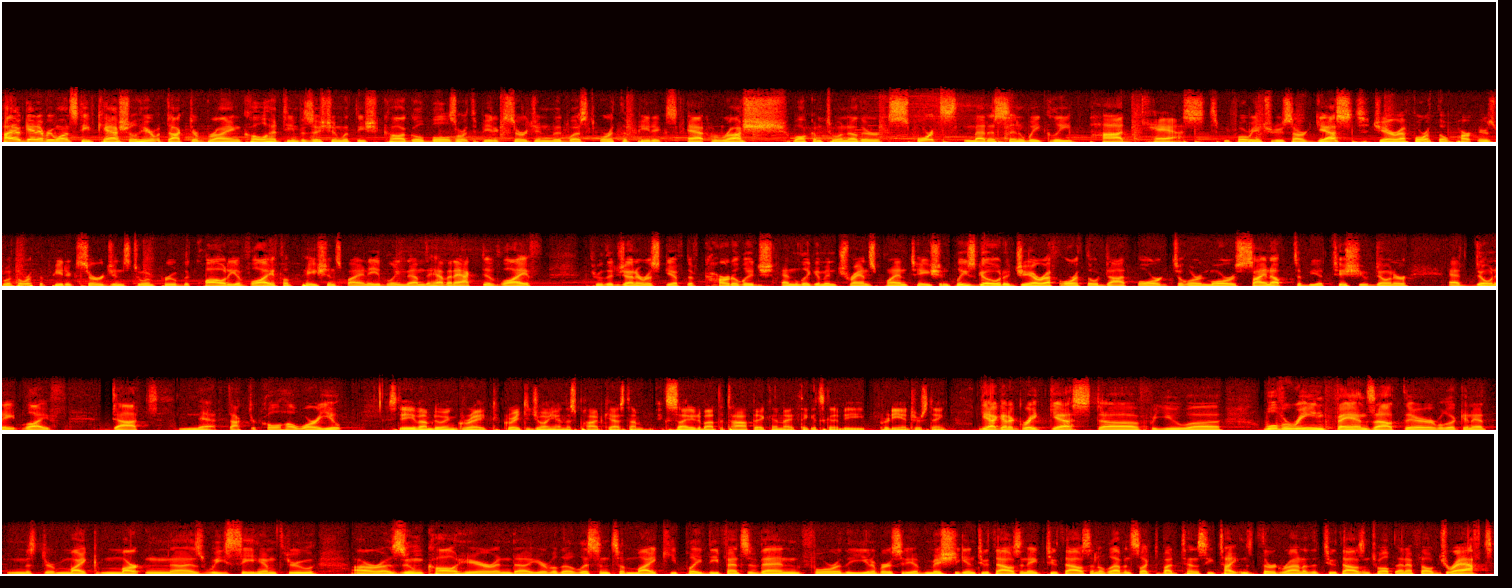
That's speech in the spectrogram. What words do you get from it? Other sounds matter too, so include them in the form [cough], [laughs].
Hi again, everyone. Steve Kashul here with Dr. Brian Cole, head team physician with the Chicago Bulls, orthopedic surgeon, Midwest Orthopedics at Rush. Welcome to another Sports Medicine Weekly podcast. Before we introduce our guest, JRF Ortho partners with orthopedic surgeons to improve the quality of life of patients by enabling them to have an active life through the generous gift of cartilage and ligament transplantation. Please go to jrfortho.org to learn more or sign up to be a tissue donor at donatelife.net. Dr. Cole, how are you? Steve, I'm doing great. Great to join you on this podcast. I'm excited about the topic, and I think it's going to be pretty interesting. Yeah, I got a great guest uh, for you. Uh, Wolverine fans out there. We're looking at Mr. Mike Martin uh, as we see him through our uh, Zoom call here, and uh, you're able to listen to Mike. He played defensive end for the University of Michigan 2008 2011, selected by the Tennessee Titans, third round of the 2012 NFL draft.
